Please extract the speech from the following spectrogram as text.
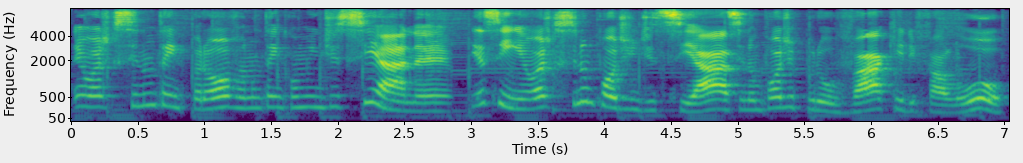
Eu acho que se não tem prova, não tem como indiciar, né? E assim, eu acho que se não pode indiciar, se não pode provar que ele falou,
